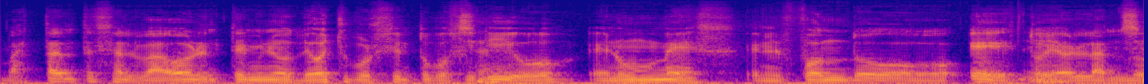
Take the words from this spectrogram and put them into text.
bastante salvador en términos de 8% positivo en un mes, en el fondo E estoy hablando,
